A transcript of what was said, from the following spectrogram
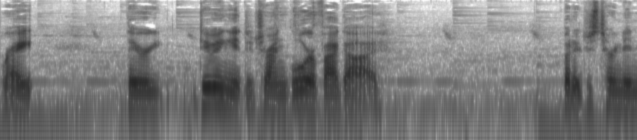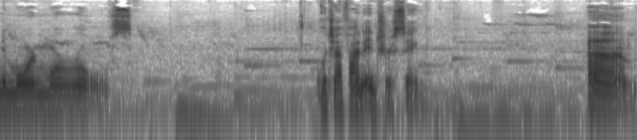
right? They were doing it to try and glorify God, but it just turned into more and more rules, which I find interesting. Um,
